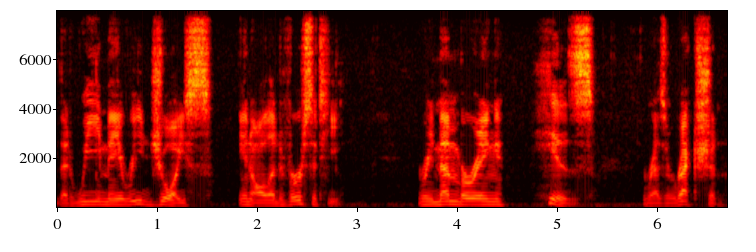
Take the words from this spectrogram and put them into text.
that we may rejoice in all adversity, remembering His resurrection.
